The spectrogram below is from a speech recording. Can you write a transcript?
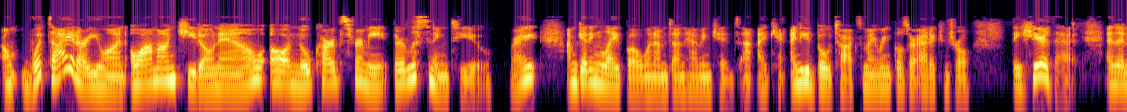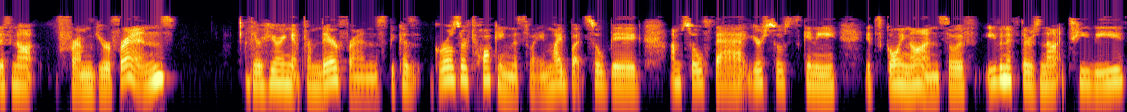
Um, what diet are you on? Oh, I'm on keto now. Oh, no carbs for me. They're listening to you, right? I'm getting lipo when I'm done having kids. I, I can't, I need Botox. My wrinkles are out of control. They hear that. And then if not from your friends, they're hearing it from their friends because girls are talking this way. My butt's so big. I'm so fat. You're so skinny. It's going on. So if, even if there's not TV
